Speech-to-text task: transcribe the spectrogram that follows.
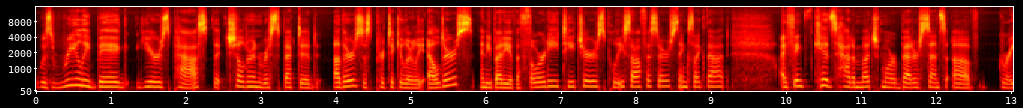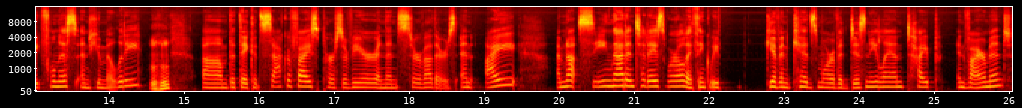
was really big years past that children respected others, as particularly elders, anybody of authority, teachers, police officers, things like that. I think kids had a much more better sense of gratefulness and humility um, that they could sacrifice, persevere, and then serve others. And I, I'm not seeing that in today's world. I think we've given kids more of a Disneyland type environment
